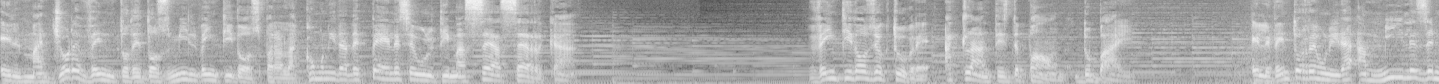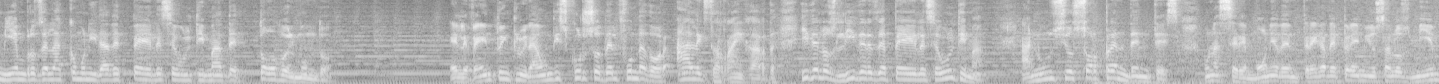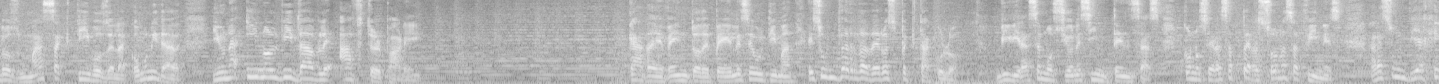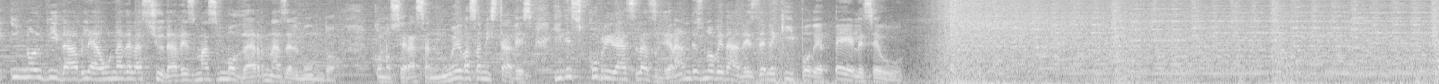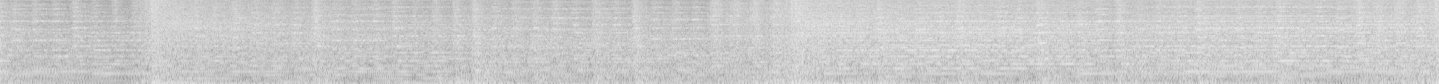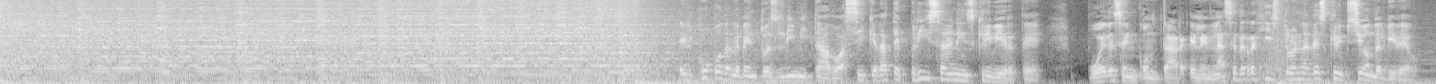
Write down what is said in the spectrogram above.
El mayor evento de 2022 para la comunidad de PLC Última se acerca. 22 de octubre, Atlantis The Palm, Dubai. El evento reunirá a miles de miembros de la comunidad de PLC Última de todo el mundo. El evento incluirá un discurso del fundador Alex Reinhardt y de los líderes de PLC Última, anuncios sorprendentes, una ceremonia de entrega de premios a los miembros más activos de la comunidad y una inolvidable after party. Cada evento de PLC Última es un verdadero espectáculo. Vivirás emociones intensas, conocerás a personas afines, harás un viaje inolvidable a una de las ciudades más modernas del mundo, conocerás a nuevas amistades y descubrirás las grandes novedades del equipo de PLCU. El cupo del evento es limitado, así que date prisa en inscribirte. Puedes encontrar el enlace de registro en la descripción del video.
